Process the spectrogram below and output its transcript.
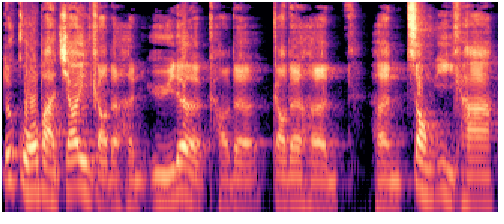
如果我把交易搞得很娱乐，搞得搞得很很综艺咖。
